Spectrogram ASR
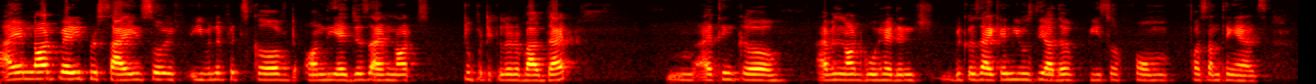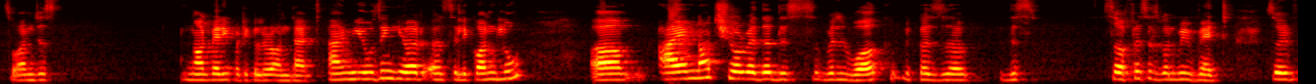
I am not very precise so if even if it's curved on the edges I am not too particular about that. Mm, I think uh, I will not go ahead and because I can use the other piece of foam for something else. So I'm just not very particular on that. I'm using here a silicone glue. Um, I am not sure whether this will work because uh, this surface is going to be wet. So if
